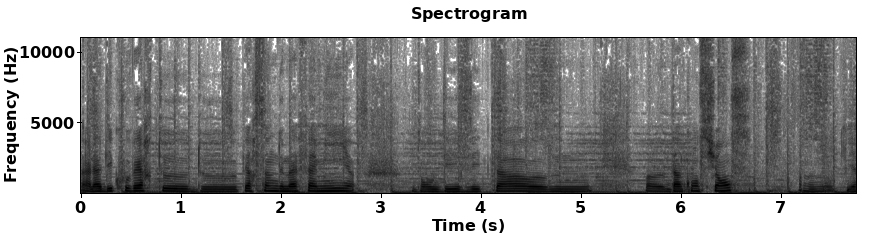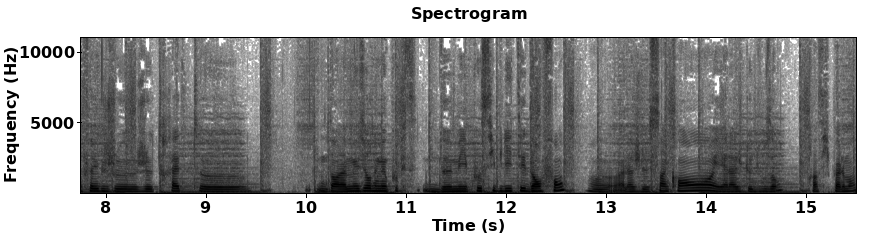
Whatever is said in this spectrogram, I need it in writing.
à la découverte de personnes de ma famille dans des états euh, euh, d'inconscience euh, qu'il a fallu que je, je traite euh, dans la mesure de mes, de mes possibilités d'enfant, euh, à l'âge de 5 ans et à l'âge de 12 ans principalement.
